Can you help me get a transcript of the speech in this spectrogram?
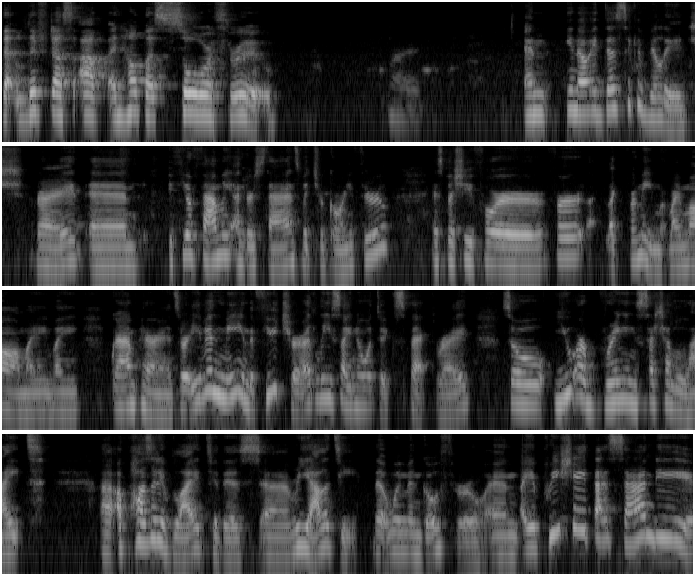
that lift us up and help us soar through. Right. And you know, it does take a village, right? And if your family understands what you're going through, especially for for like for me, my mom, my my grandparents, or even me in the future, at least I know what to expect, right? So you are bringing such a light uh, a positive light to this uh, reality that women go through and i appreciate that sandy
